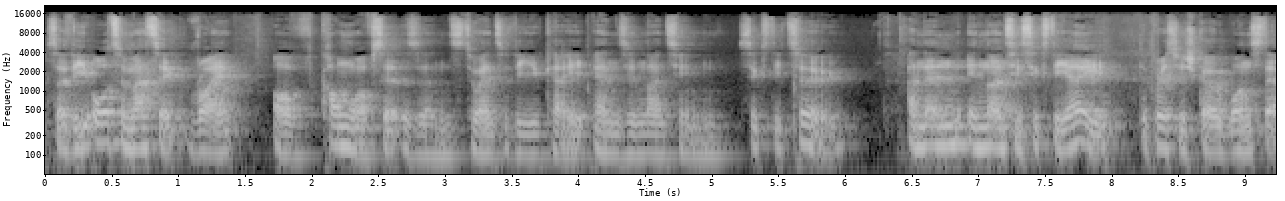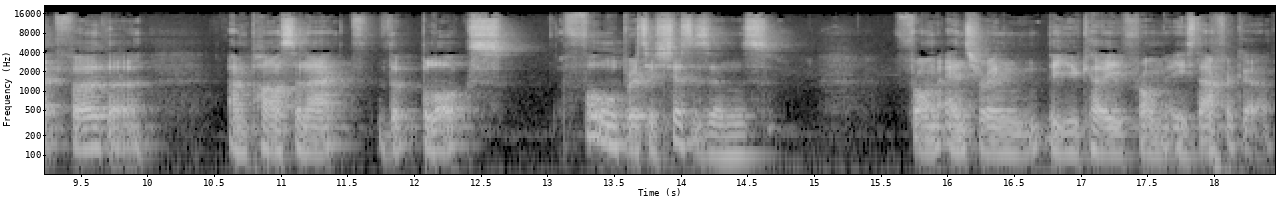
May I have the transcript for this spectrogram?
So the automatic right of Commonwealth citizens to enter the UK ends in 1962. And then in 1968, the British go one step further and pass an act that blocks full British citizens from entering the UK from East Africa.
